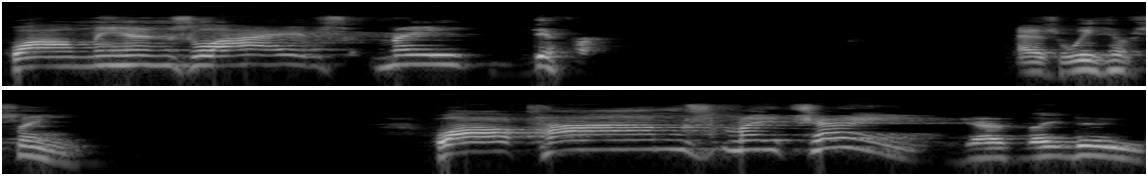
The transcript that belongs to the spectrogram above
While men's lives may differ, as we have seen. While times may change as they do,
